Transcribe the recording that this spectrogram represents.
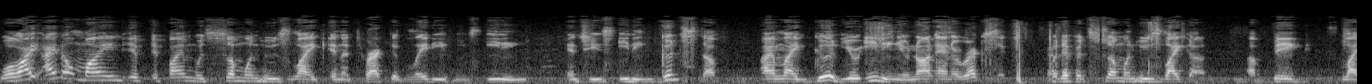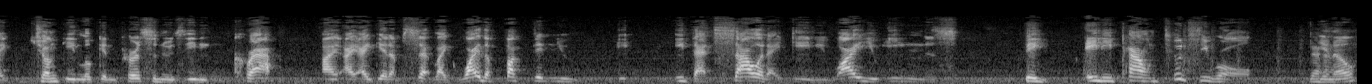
Well, I, I don't mind if, if I'm with someone who's like an attractive lady who's eating and she's eating good stuff. I'm like, good, you're eating, you're not anorexic. But if it's someone who's like a, a big, like, junky looking person who's eating crap, I, I, I get upset. Like, why the fuck didn't you eat, eat that salad I gave you? Why are you eating this big 80 pound Tootsie Roll? You uh-huh. know?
